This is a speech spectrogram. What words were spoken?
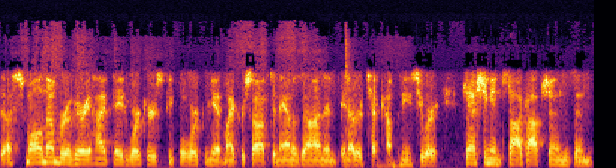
a small number of very high paid workers, people working at Microsoft and Amazon and, and other tech companies who are cashing in stock options and,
